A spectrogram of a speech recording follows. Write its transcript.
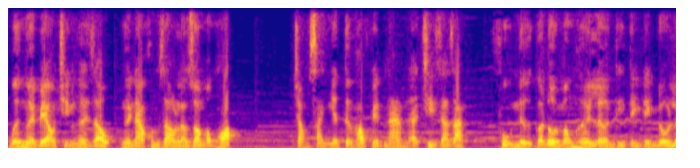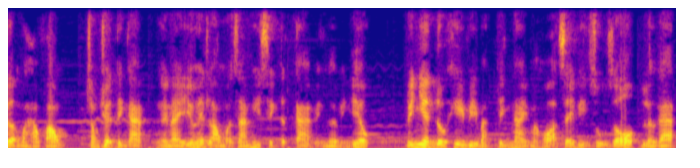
10 người béo 9 người giàu, người nào không giàu là do mông hóp. Trong sách nhân tướng học Việt Nam đã chỉ ra rằng phụ nữ có đôi mông hơi lớn thì tính tình đồ lượng và hào phóng, trong chuyện tình cảm, người này yêu hết lòng và dám hy sinh tất cả vì người mình yêu. Tuy nhiên, đôi khi vì bản tính này mà họ dễ bị dụ dỗ, lừa gạt.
